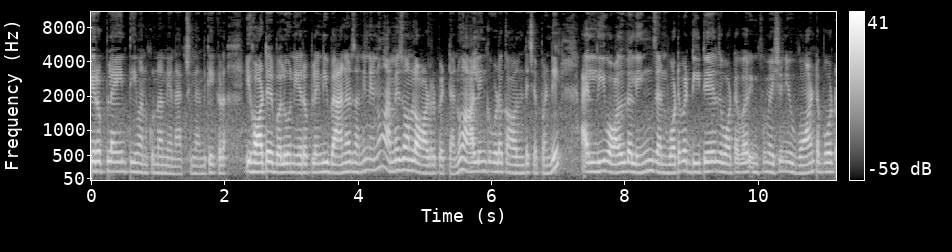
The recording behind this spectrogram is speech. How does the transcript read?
ఏరోప్లెయిన్ థీమ్ అనుకున్నాను నేను యాక్చువల్లీ అందుకే ఇక్కడ ఈ హాట్ ఎయిర్ బలూన్ ఏరోప్లెయిన్ ఈ బ్యానర్స్ అన్ని నేను అమెజాన్లో ఆర్డర్ పెట్టాను. ఆ లింక్ కూడా కావాలంటే చెప్పండి. I leave all the links and whatever details whatever information you want about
